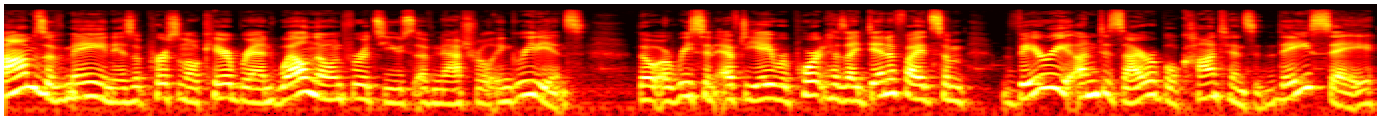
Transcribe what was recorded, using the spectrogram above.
Tom's of Maine is a personal care brand well known for its use of natural ingredients, though a recent FDA report has identified some very undesirable contents they say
